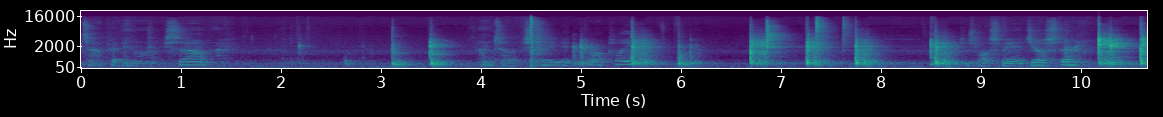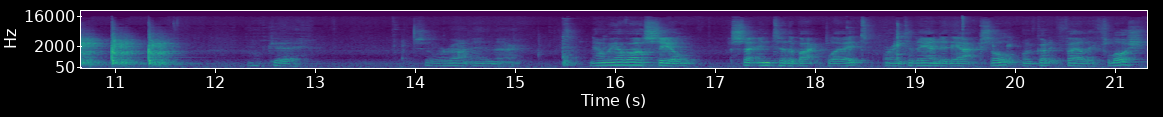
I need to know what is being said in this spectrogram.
tap it in like so seated properly. Just lost my adjuster. Okay, so we're right in there. Now we have our seal set into the back plate or into the end of the axle. We've got it fairly flush.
